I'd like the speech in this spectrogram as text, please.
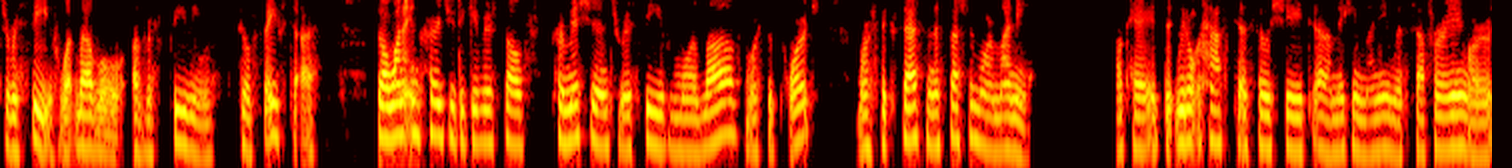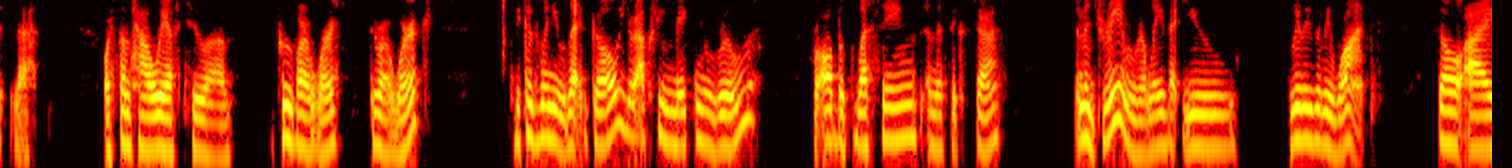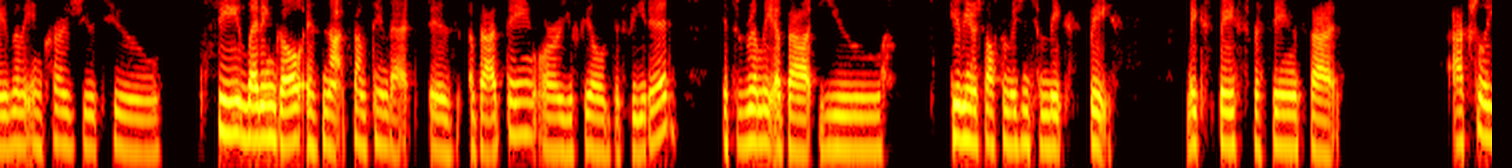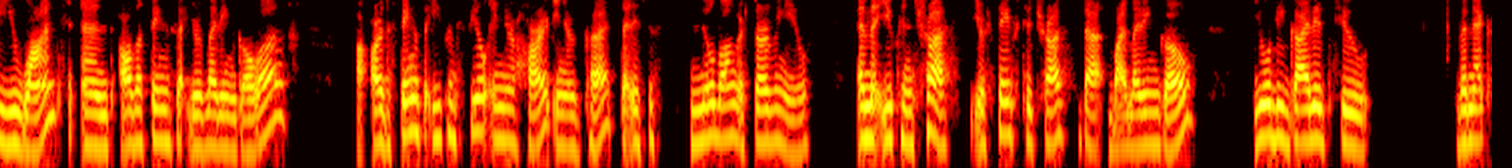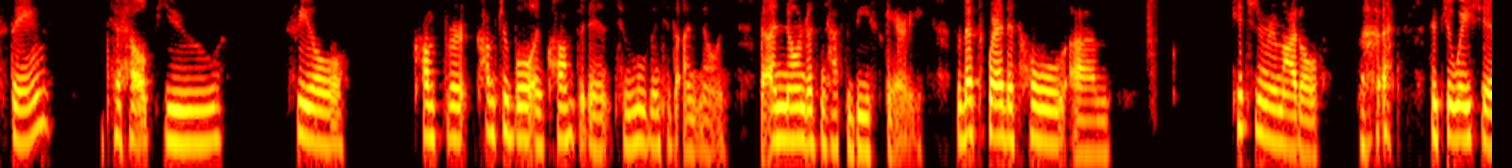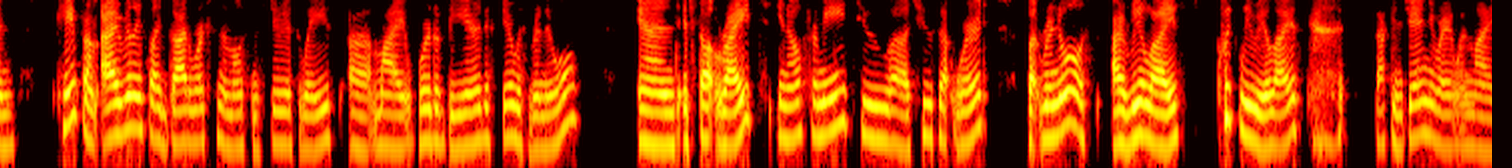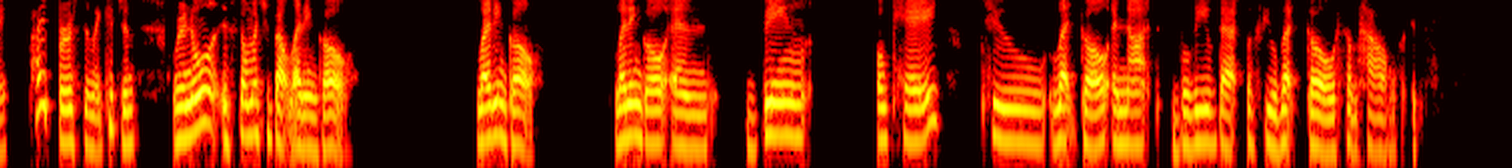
to receive, what level of receiving feels safe to us. So I want to encourage you to give yourself permission to receive more love, more support, more success, and especially more money. Okay, it, we don't have to associate uh, making money with suffering or that, or somehow we have to uh, prove our worth through our work because when you let go, you're actually making room for all the blessings and the success and the dream, really, that you really, really want. So I really encourage you to see letting go is not something that is a bad thing or you feel defeated. It's really about you giving yourself permission to make space, make space for things that actually you want and all the things that you're letting go of are the things that you can feel in your heart, in your gut, that is just no longer serving you, and that you can trust. You're safe to trust that by letting go, you will be guided to the next thing to help you feel comfort comfortable and confident to move into the unknown the unknown doesn't have to be scary so that's where this whole um, kitchen remodel situation came from. I really feel like God works in the most mysterious ways. Uh, my word of the year this year was renewal, and it felt right, you know, for me to uh, choose that word. But renewal, I realized quickly realized back in January when my pipe burst in my kitchen. Renewal is so much about letting go, letting go, letting go, and being okay to let go and not believe that if you let go somehow it's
